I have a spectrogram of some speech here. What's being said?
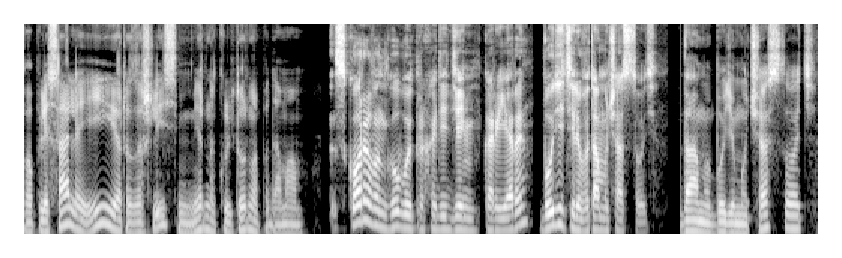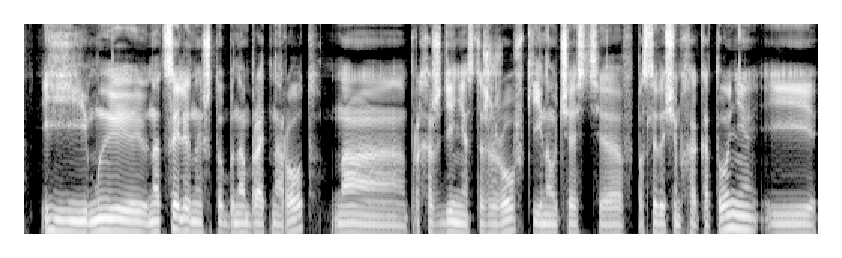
поплясали и разошлись мирно, культурно по домам. Скоро в НГУ будет проходить День карьеры. Будете ли вы там участвовать? Да, мы будем участвовать. И мы нацелены, чтобы набрать народ на прохождение стажировки и на участие в последующем хакатоне. И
